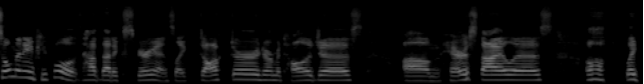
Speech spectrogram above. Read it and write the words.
so many people have that experience like doctor, dermatologist, um hairstylist, oh, like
